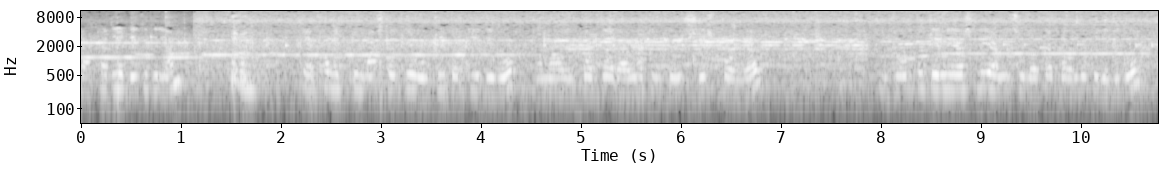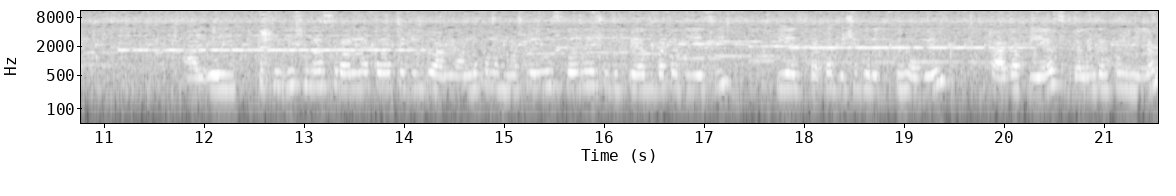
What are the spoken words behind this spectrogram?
ঢাকনা দিয়ে দেখে দিলাম। এখন একটু মাছটাকে উঠিয়ে পাঠিয়ে দেব। আমার পর্যায়ে রান্না কিন্তু শেষ পর্যায়ে। জলটা টেনে আসলে আমি চুলাটা বন্ধ করে দেবো। আর এই ইলিশ মাছ রান্না করাতে কিন্তু আমি অন্য কোনো মশলা ইউজ করি না শুধু পেঁয়াজ বাটা দিয়েছি। পেঁয়াজ বাটা বেশি করে দিতে হবে। তাজা পেঁয়াজ গ্যালেন্ডার করে নিলাম।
